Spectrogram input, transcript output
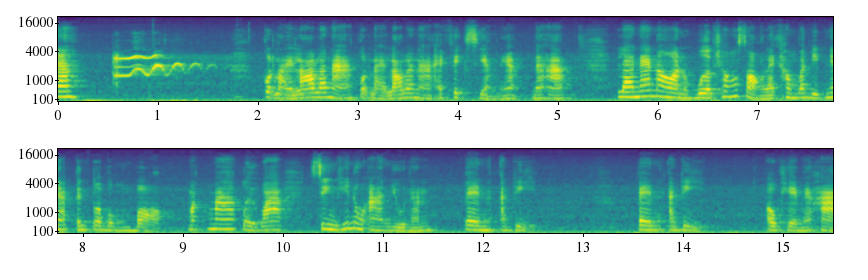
นะ กดหลายรอบแล้วนะ กดหลายรอบแล้วนะเอฟเฟกเสียงเนี่ยนะคะ และแน่นอน verb ช่อง 2 และคำว่า did เนี่ยเป็นตัวบ่งบอกมาก ๆ เลยว่าสิ่งที่หนูอ่านอยู่นั้นเป็นอดีต เป็นอดีต โอเคไหมคะ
